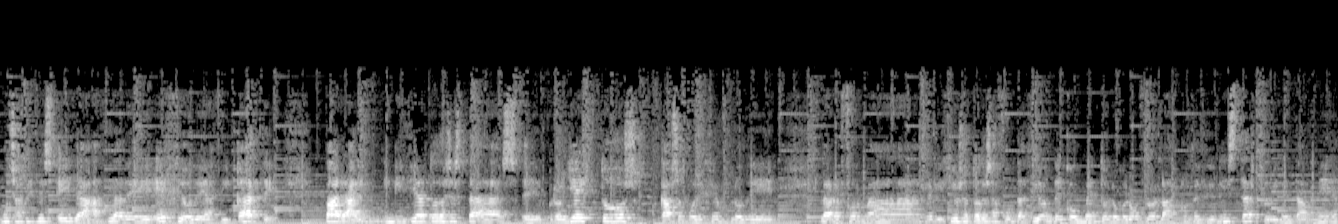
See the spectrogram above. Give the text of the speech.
muchas veces ella hacía de eje o de acicate para in iniciar todos estos eh, proyectos, caso por ejemplo de la reforma religiosa, toda esa fundación de convento, lo que luego fueron las concepcionistas, que viene también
